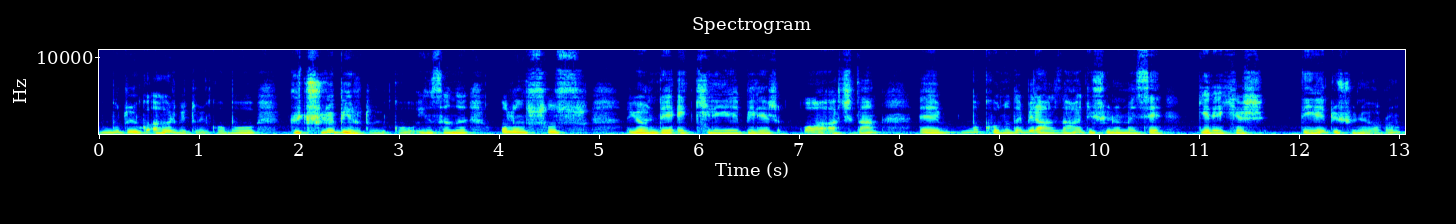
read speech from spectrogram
bu duygu ağır bir duygu. Bu güçlü bir duygu. İnsanı olumsuz yönde etkileyebilir. O açıdan e, bu konuda biraz daha düşünülmesi gerekir diye düşünüyorum.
